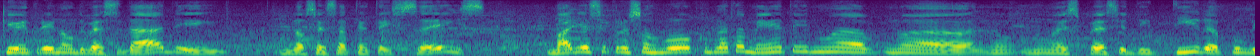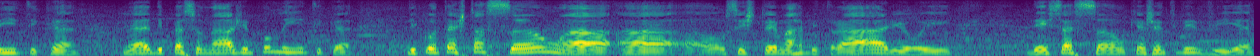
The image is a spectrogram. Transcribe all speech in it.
que eu entrei na universidade em 1976, Maria se transformou completamente numa, numa, numa espécie de tira política, né? de personagem política, de contestação a, a, ao sistema arbitrário e de exceção que a gente vivia.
